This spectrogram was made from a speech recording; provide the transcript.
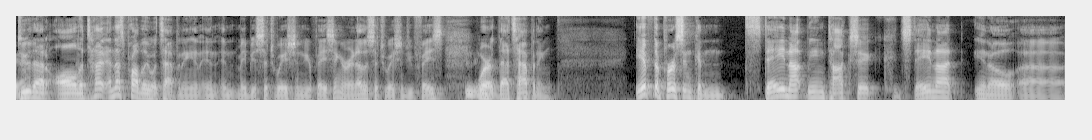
do that all the time, and that's probably what's happening in, in, in, maybe a situation you're facing or in other situations you face mm-hmm. where that's happening. If the person can stay not being toxic, can stay not you know uh,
